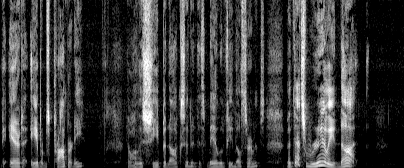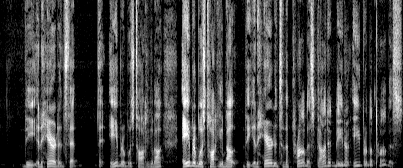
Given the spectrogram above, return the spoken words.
the heir to Abram's property, all his sheep and oxen and his male and female servants. But that's really not the inheritance that that Abram was talking about. Abram was talking about the inheritance of the promise. God had made Abram a promise,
